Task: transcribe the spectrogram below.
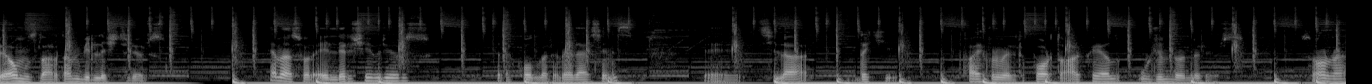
ve omuzlardan birleştiriyoruz. Hemen sonra elleri çeviriyoruz ya da kolları ne derseniz e, silahdaki 5 mm portu arkaya alıp ucunu döndürüyoruz. Sonra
